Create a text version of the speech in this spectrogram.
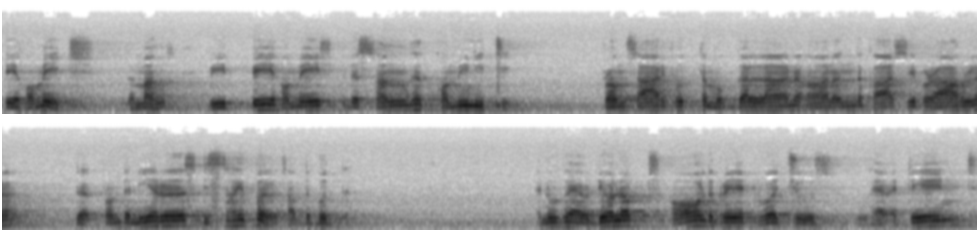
pay homage, the monks, we pay homage to the Sangha community. From Sariputta, Moggallana, Ananda, Kasyapa, Rahula, the, from the nearest disciples of the Buddha and who have developed all the great virtues, who have attained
